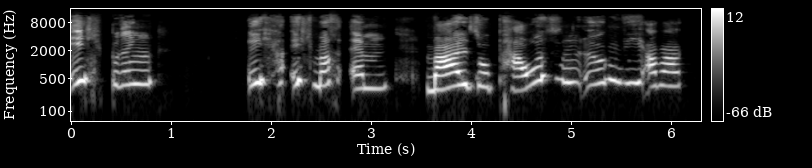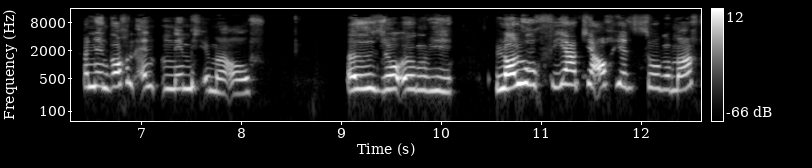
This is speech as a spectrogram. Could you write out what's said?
ich bring, ich, ich mach ähm, mal so Pausen irgendwie, aber an den Wochenenden nehme ich immer auf. Also so irgendwie. LOL hoch 4 hat ja auch jetzt so gemacht.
